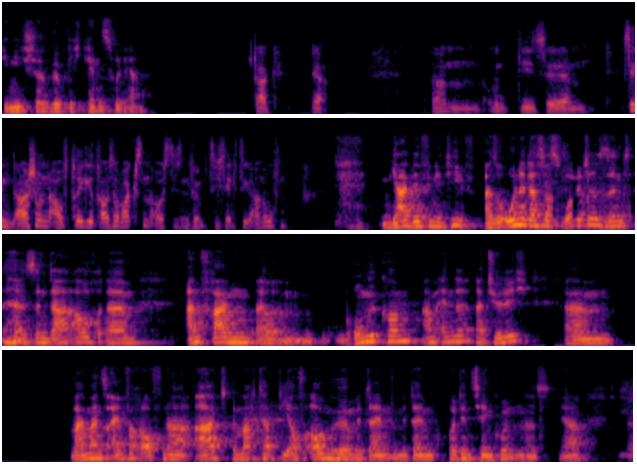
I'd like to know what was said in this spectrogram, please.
die Nische wirklich kennenzulernen. Stark, ja. Ähm, und diese, sind da schon Aufträge daraus erwachsen aus diesen 50, 60 Anrufen? Ja, definitiv. Also ohne dass ich es wollte, sind, sind da auch ähm, Anfragen ähm, rumgekommen am Ende, natürlich. Ähm, weil man es einfach auf einer Art gemacht hat, die auf Augenhöhe mit deinem, mit deinem potenziellen Kunden ist. Ja? ja.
